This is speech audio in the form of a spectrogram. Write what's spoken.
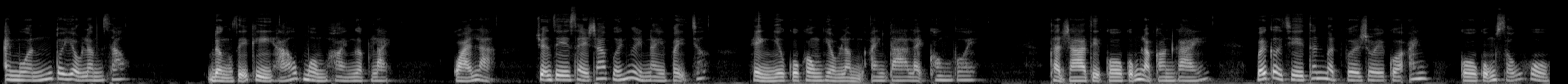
anh muốn tôi hiểu lầm sao? Đừng dĩ kỳ há hốc mồm hỏi ngược lại. Quái lạ, chuyện gì xảy ra với người này vậy chứ? Hình như cô không hiểu lầm anh ta lại không vui. Thật ra thì cô cũng là con gái. Với cử chỉ thân mật vừa rồi của anh, cô cũng xấu hổ,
